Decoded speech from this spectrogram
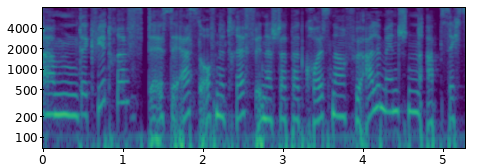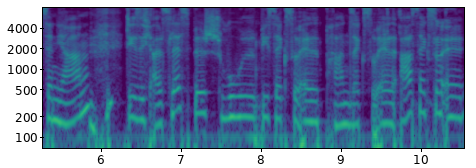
Ähm, der Queertreff, der ist der erste offene Treff in der Stadt Bad Kreuznach für alle Menschen ab 16 Jahren, die sich als lesbisch, schwul, bisexuell, pansexuell, asexuell,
